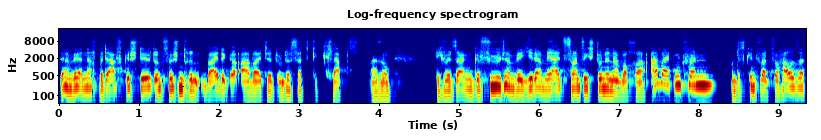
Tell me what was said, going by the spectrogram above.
Da haben wir nach Bedarf gestillt und zwischendrin beide gearbeitet und das hat geklappt. Also ich würde sagen, gefühlt haben wir jeder mehr als 20 Stunden in der Woche arbeiten können und das Kind war zu Hause.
